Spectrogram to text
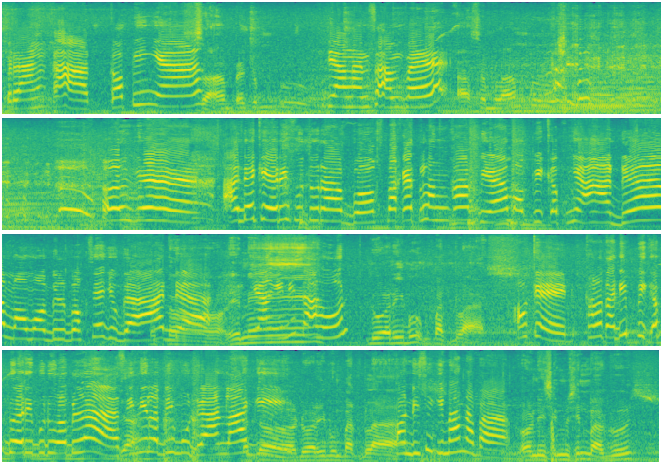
Berangkat. Kopinya Sampai kembung. jangan sampai. Asam lambung. Oke. Ada carry Futura Box, paket lengkap ya. Mau pickupnya ada, mau mobil boxnya juga ada. Betul. Ini Yang ini tahun 2014. Oke, kalau tadi pick up 2012, Ya. ini lebih mudahan lagi. Betul, 2014. Kondisi gimana, Pak? Kondisi mesin bagus.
